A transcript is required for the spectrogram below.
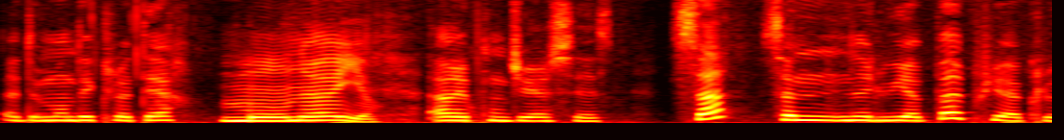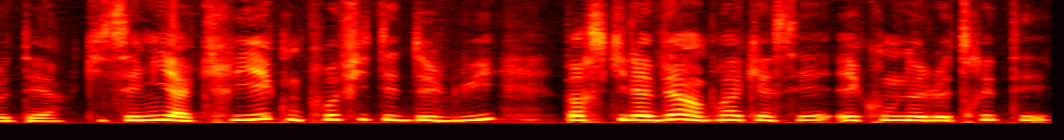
A demandé Clotaire Mon œil. a répondu Alceste. Ça, ça ne lui a pas plu à Clotaire, qui s'est mis à crier qu'on profitait de lui parce qu'il avait un bras cassé et qu'on ne le traitait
